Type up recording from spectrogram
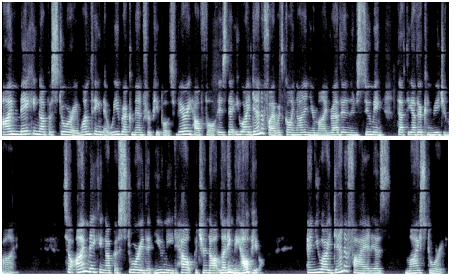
I'm making up a story. One thing that we recommend for people, it's very helpful, is that you identify what's going on in your mind rather than assuming that the other can read your mind. So I'm making up a story that you need help, but you're not letting me help you. And you identify it as my story.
